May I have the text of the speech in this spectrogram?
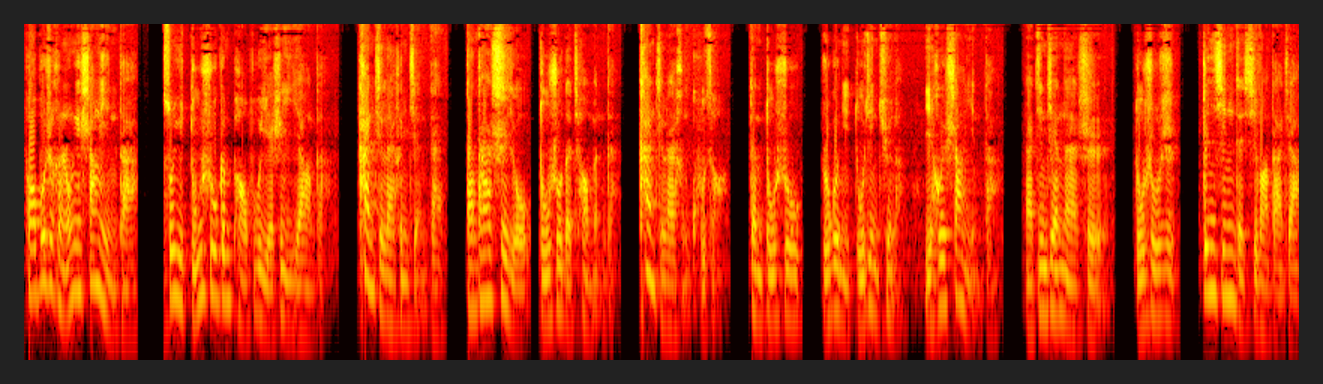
跑步是很容易上瘾的。所以读书跟跑步也是一样的，看起来很简单，但它是有读书的窍门的。看起来很枯燥，但读书如果你读进去了，也会上瘾的。那今天呢是读书日，真心的希望大家。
